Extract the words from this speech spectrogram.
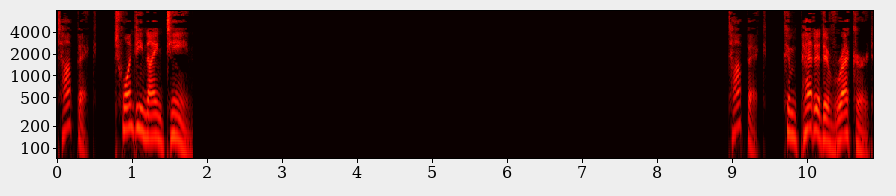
Topic. 2019 Topic. Competitive record.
